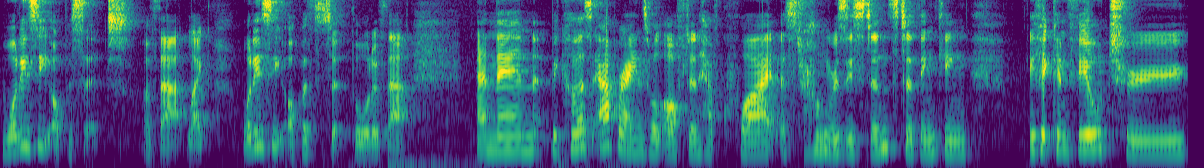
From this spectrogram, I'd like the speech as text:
what is the opposite of that? Like, what is the opposite thought of that? And then, because our brains will often have quite a strong resistance to thinking, if it can feel too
